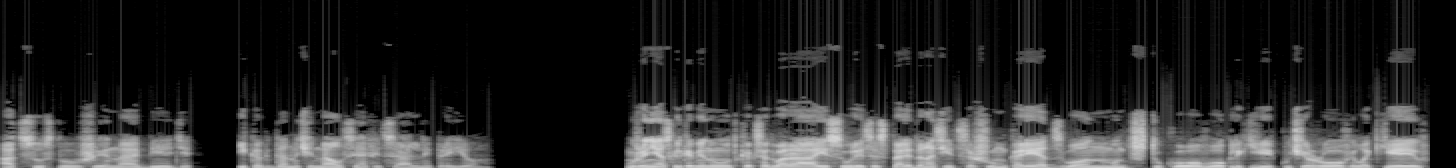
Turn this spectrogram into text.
отсутствовавшие на обеде, и когда начинался официальный прием. Уже несколько минут, как со двора и с улицы стали доноситься шум карет, звон мундштуков, оклики кучеров и лакеев.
